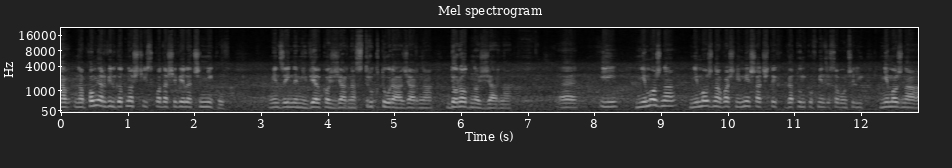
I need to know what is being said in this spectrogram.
Na, na pomiar wilgotności składa się wiele czynników, między innymi wielkość ziarna, struktura ziarna, dorodność ziarna. E, I nie można, nie można właśnie mieszać tych gatunków między sobą, czyli nie można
